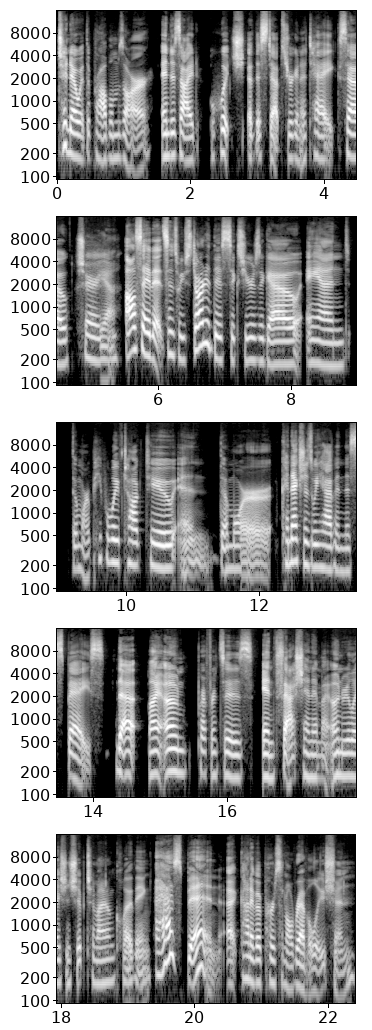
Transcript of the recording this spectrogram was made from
to know what the problems are and decide which of the steps you're going to take. So, Sure, yeah. I'll say that since we started this 6 years ago and the more people we've talked to and the more connections we have in this space, that my own preferences in fashion and my own relationship to my own clothing has been a kind of a personal revolution.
